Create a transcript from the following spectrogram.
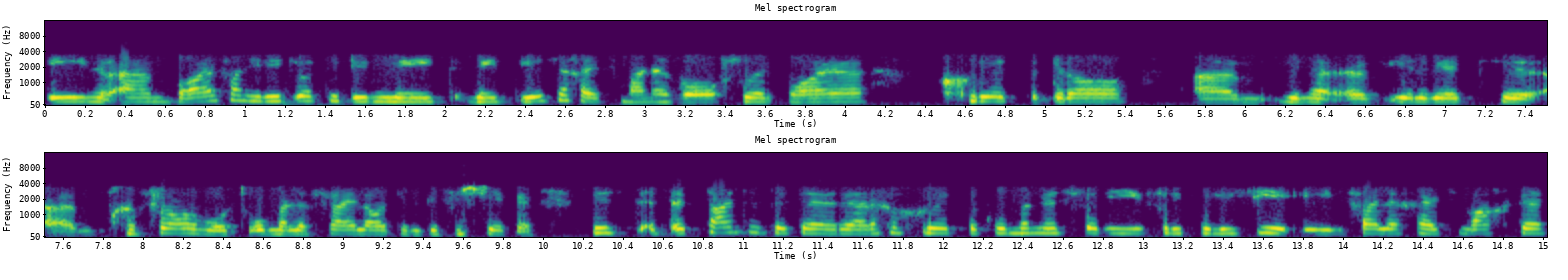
en um, baie van hierdie het ook te doen met met besigheidsmense waarvoor baie groot bedrae um you know of julle weet um, gevra word om hulle vrylating te verseker. Dis dit tans is dit 'n regtig groot bekommernis vir die vir die polisie en veiligheidsmagte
